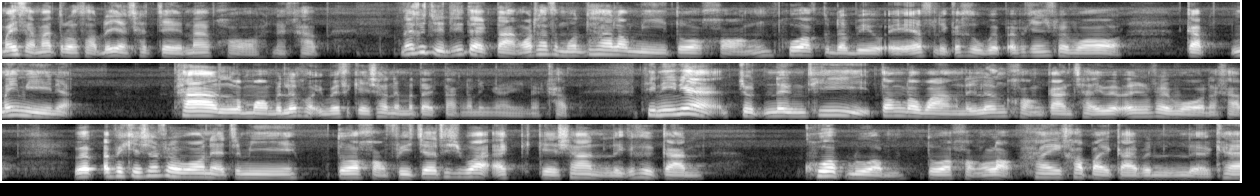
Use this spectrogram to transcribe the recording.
ไม่สามารถตรวจสอบได้อย่างชัดเจนมากพอนะครับ นั่นคือจุดที่แตกต่างว่าถ้าสมมติถ้าเรามีตัวของพวก WAF หรือก็คือ Web Application Firewall กับไม่มีเนี่ย ถ้าเรามองเป็นเรื่องของ investigation เนี่ยมันแตกต่างกันยังไงนะครับ ทีนี้เนี่ยจุดหนึ่งที่ต้องระวังในเรื่องของการใช้ Web Application Firewall นะครับ Web Application Firewall เนี่ยจะมีตัวของฟีเจอร์ที่ชื่อว่า aggregation หรือก็คือการควบรวมตัวของหลอกให้เข้าไปกลายเป็นเหลือแค่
